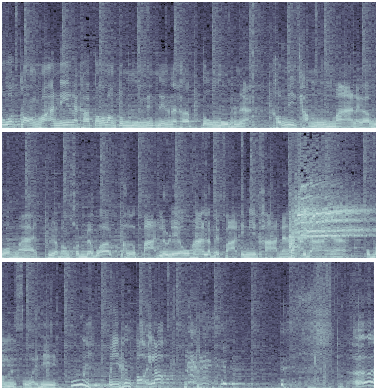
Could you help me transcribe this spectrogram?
ตัวกล่องของอันนี้นะครับต้องระวังตรงมุมนิดนึงนะครับ ตรงมุมเนี่ยเขามีทำมุมมานะครับผมฮะเผื่อบางคนแบบว่าเผลอปาดเร็วๆฮะแล้วไปปาดไอ้นี่ขาดนะเสียดายฮะผมว่ามันสวยดีอุ้ยปีนขึ้นโต๊ะอีกแล้วเออ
